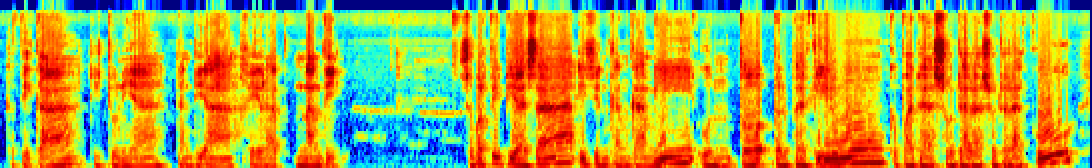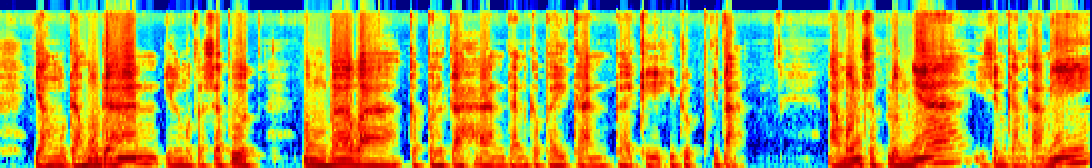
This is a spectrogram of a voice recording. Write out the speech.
ketika di dunia dan di akhirat nanti. Seperti biasa, izinkan kami untuk berbagi ilmu kepada saudara-saudaraku yang mudah-mudahan ilmu tersebut membawa keberkahan dan kebaikan bagi hidup kita. Namun sebelumnya izinkan kami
